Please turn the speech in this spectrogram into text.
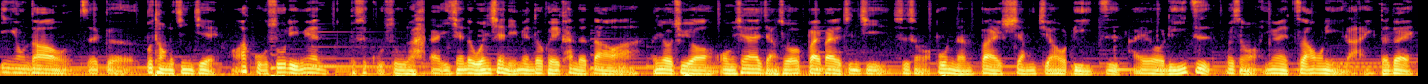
应用到这个不同的境界啊。古书里面不是古书啦，呃，以前的文献里面都可以看得到啊，很有趣哦。我们现在讲说拜拜的禁忌是什么？不能拜香蕉、李子，还有梨子。为什么？因为招你来，对不对？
